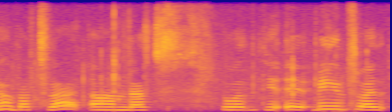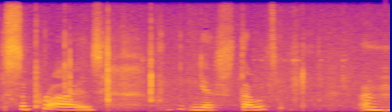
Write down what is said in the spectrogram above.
yeah, that's that. Um that's what it means by surprise. Yes, that was it. Um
